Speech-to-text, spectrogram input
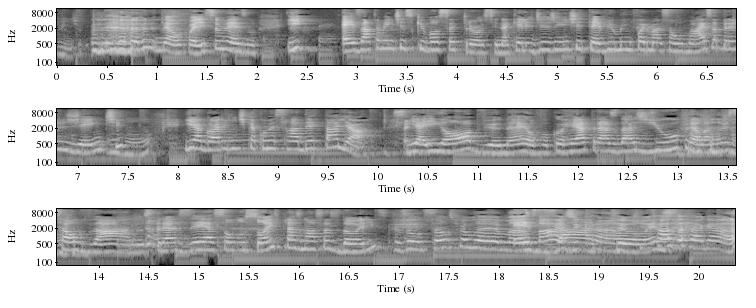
vídeo. Não, foi isso mesmo. E é exatamente isso que você trouxe. Naquele dia a gente teve uma informação mais abrangente uhum. e agora a gente quer começar a detalhar. Sim. E aí, óbvio, né? Eu vou correr atrás da Ju pra ela nos salvar, nos trazer as soluções para as nossas dores. Resolução dos problemas. Exato. Mágica. Que faz RH.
